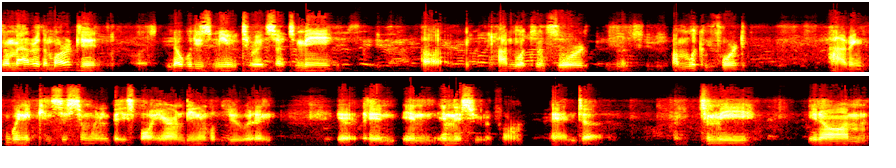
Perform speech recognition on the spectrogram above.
no matter the market, nobody's immune to it. So to me, uh, I'm looking forward. I'm looking forward to having winning, consistent winning baseball here and being able to do it in in in, in this uniform. And uh, to me, you know, I'm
